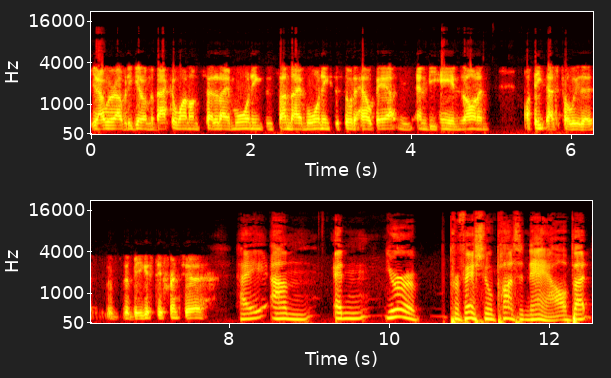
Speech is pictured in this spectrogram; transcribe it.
you know, we were able to get on the back of one on Saturday mornings and Sunday mornings to sort of help out and, and be hands on. And I think that's probably the, the, the biggest difference. Yeah. Hey, um, and you're a professional punter now, but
